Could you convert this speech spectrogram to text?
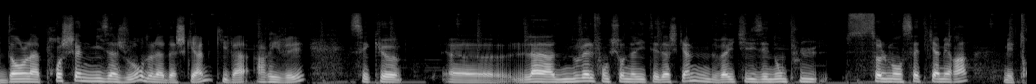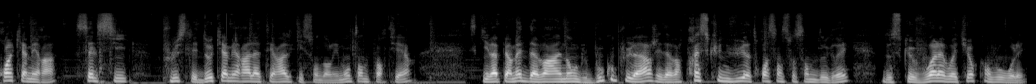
dans la prochaine mise à jour de la dashcam qui va arriver, c'est que euh, la nouvelle fonctionnalité dashcam va utiliser non plus seulement cette caméra, mais trois caméras, celle-ci plus les deux caméras latérales qui sont dans les montants de portière, ce qui va permettre d'avoir un angle beaucoup plus large et d'avoir presque une vue à 360 degrés de ce que voit la voiture quand vous roulez.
